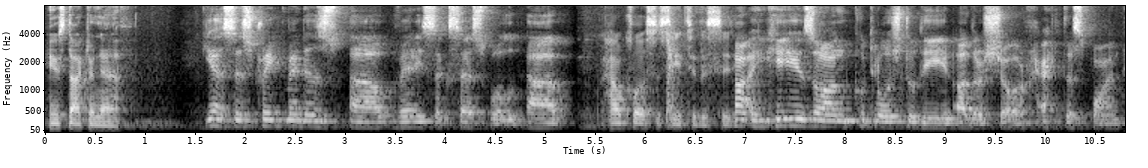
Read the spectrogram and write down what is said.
Here's Dr. Nath. Yes, his treatment is uh, very successful. Uh, How close is he to the city? uh, he is on c- close to the other shore at this point.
